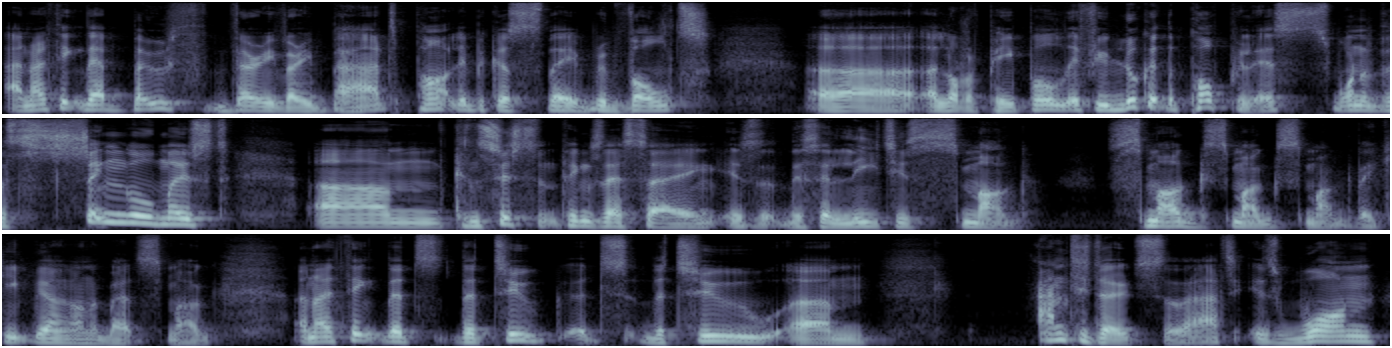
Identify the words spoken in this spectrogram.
and I think they're both very very bad. Partly because they revolt uh, a lot of people. If you look at the populists, one of the single most um, consistent things they're saying is that this elite is smug. Smug, smug, smug. They keep going on about smug, and I think that the two the two um, antidotes to that is one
